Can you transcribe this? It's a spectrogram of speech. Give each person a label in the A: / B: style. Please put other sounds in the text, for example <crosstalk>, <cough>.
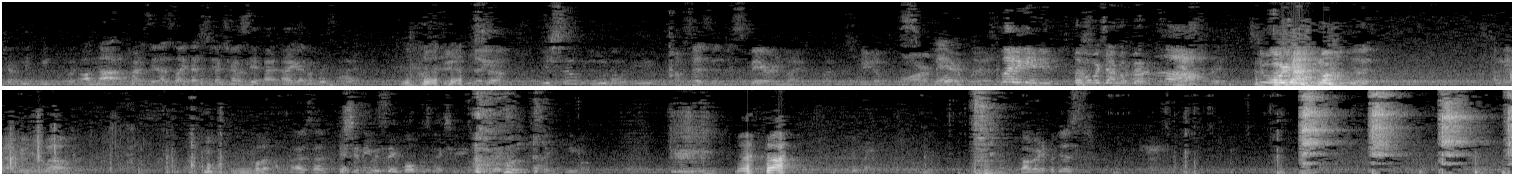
A: you're trying to make me. Fucking,
B: I'm not. I'm trying to say that's like that's
A: I'm trying to say I, I got no personality. <laughs>
C: You're
A: So, you're so emo, dude.
C: I'm sensing despair in my, my straight up arm.
B: There.
A: Play it again, dude. Play it one more time, real quick.
C: Ah.
A: Do it one more time. Come on.
C: Do it.
A: I mean, I do it well. Come on.
B: Hold up. I just had.
A: You shouldn't even say vocals next year. You should <laughs> say emo. <laughs>
B: Y'all ready for this?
